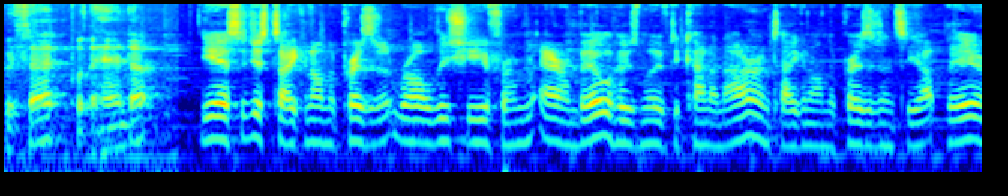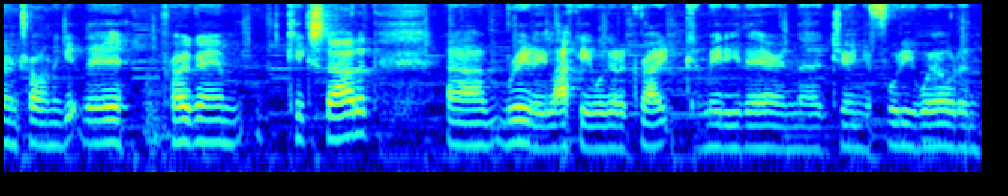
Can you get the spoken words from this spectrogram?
with that? Put the hand up. Yeah, so just taking on the president role this year from Aaron Bell, who's moved to Kununurra and taken on the presidency up there and trying to get their program kick-started. Uh, really lucky, we've got a great committee there in the junior footy world, and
